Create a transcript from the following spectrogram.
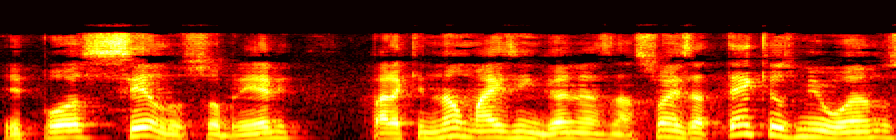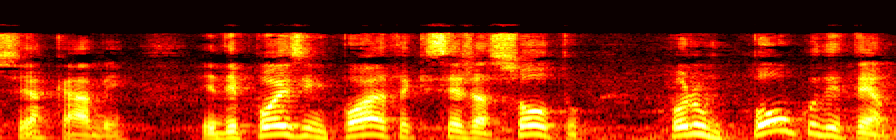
e pôs selo sobre ele, para que não mais engane as nações, até que os mil anos se acabem. E depois importa que seja solto por um pouco de tempo.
